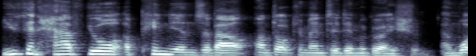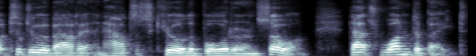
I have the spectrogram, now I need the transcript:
you can have your opinions about undocumented immigration and what to do about it and how to secure the border and so on. That's one debate.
